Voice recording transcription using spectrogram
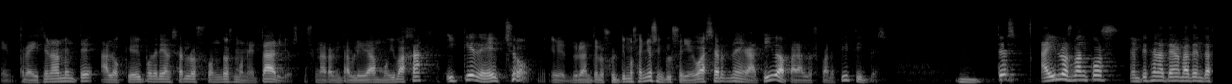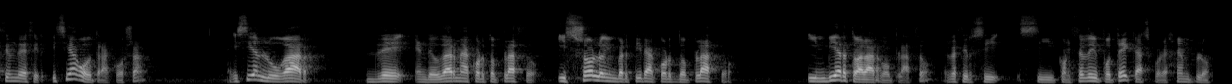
eh, tradicionalmente a lo que hoy podrían ser los fondos monetarios, que es una rentabilidad muy baja y que de hecho eh, durante los últimos años incluso llegó a ser negativa para los partícipes. Mm. Entonces, ahí los bancos empiezan a tener la tentación de decir, ¿y si hago otra cosa? ¿Y si en lugar de endeudarme a corto plazo y solo invertir a corto plazo, invierto a largo plazo? Es decir, si, si concedo hipotecas, por ejemplo,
